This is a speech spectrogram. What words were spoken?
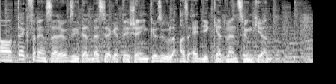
A Tech Ferenc rögzített beszélgetéseink közül az egyik kedvencünk jön.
